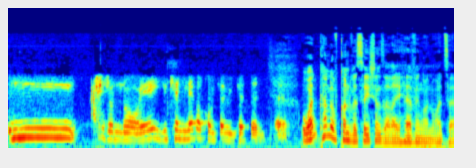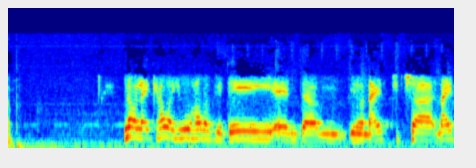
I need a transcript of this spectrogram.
Mm, I don't know. Eh? You can never confirm in person. Uh, What kind of conversations are they having on WhatsApp? No, like how are you? How was your day? And um, you know, nice picture, nice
